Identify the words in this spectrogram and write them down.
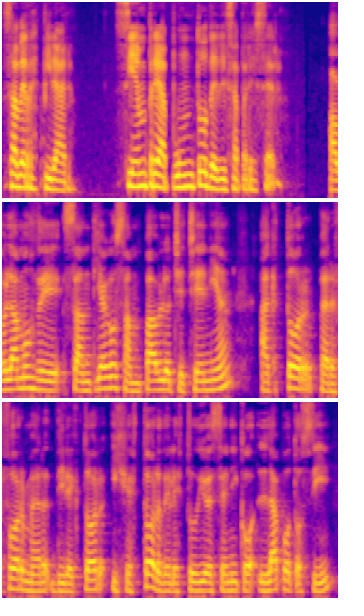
sabe respirar, siempre a punto de desaparecer. Hablamos de Santiago San Pablo Chechenia, actor, performer, director y gestor del estudio escénico La Potosí,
